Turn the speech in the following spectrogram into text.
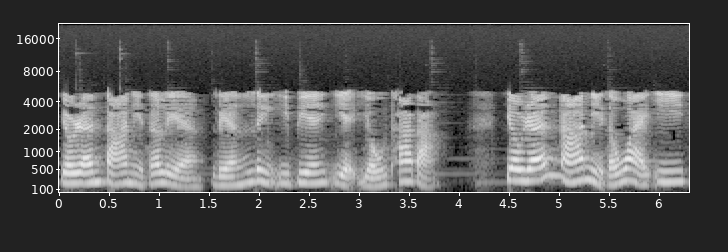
有人打你的脸，连另一边也由他打；有人拿你的外衣，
